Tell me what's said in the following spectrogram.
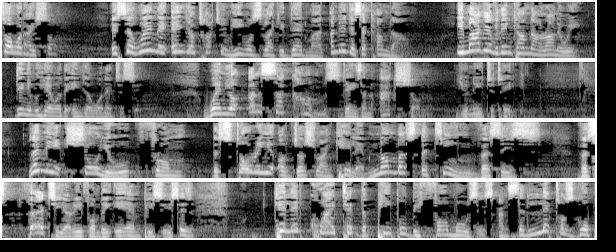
saw what I saw. He said, when the angel touched him, he was like a dead man. And then just said, Calm down. Imagine if he didn't come down, run away. Didn't even hear what the angel wanted to say. When your answer comes, there is an action you need to take. Let me show you from the story of Joshua and Caleb, Numbers 13, verses verse 30. I read from the AMPC. It says, Caleb quieted the people before Moses and said, Let us go up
